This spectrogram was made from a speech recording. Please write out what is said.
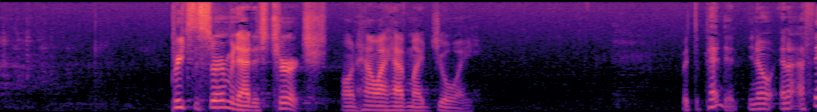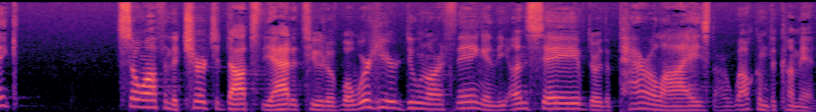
Preached a sermon at his church on how I have my joy. But dependent, you know, and I think so often the church adopts the attitude of, well, we're here doing our thing, and the unsaved or the paralyzed are welcome to come in.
